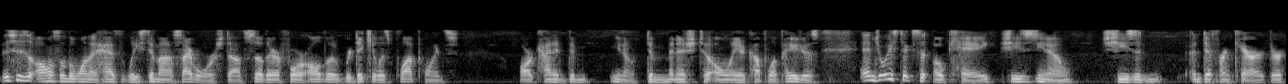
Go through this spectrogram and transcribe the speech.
this is also the one that has the least amount of cyber war stuff. So therefore, all the ridiculous plot points are kind of dim, you know diminished to only a couple of pages. And Joystick's okay. She's you know she's a, a different character.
